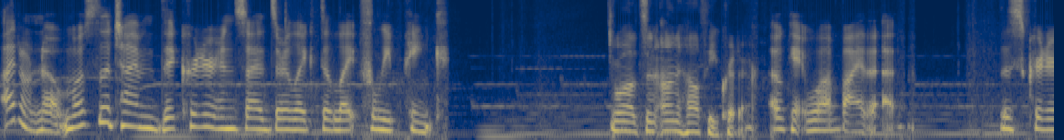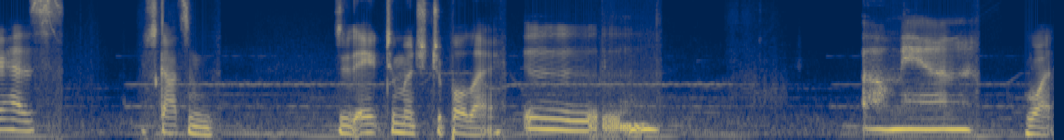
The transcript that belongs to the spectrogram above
I don't know. Most of the time, the critter insides are like delightfully pink. Well, it's an unhealthy critter. Okay, well, I'll buy that. This critter has. It's got some. It ate too much Chipotle. Ooh. Oh, man. What?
